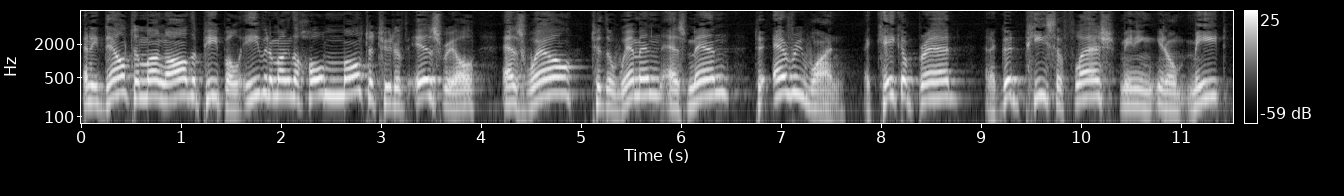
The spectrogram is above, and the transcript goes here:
And he dealt among all the people, even among the whole multitude of Israel, as well to the women as men, to everyone, a cake of bread and a good piece of flesh, meaning, you know, meat,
